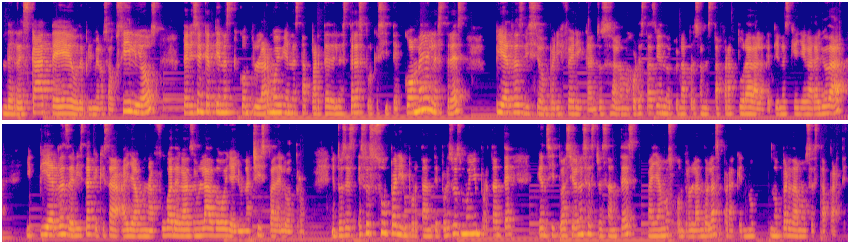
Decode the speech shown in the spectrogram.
de rescate o de primeros auxilios, te dicen que tienes que controlar muy bien esta parte del estrés, porque si te come el estrés, pierdes visión periférica. Entonces a lo mejor estás viendo que una persona está fracturada a la que tienes que llegar a ayudar y pierdes de vista que quizá haya una fuga de gas de un lado y hay una chispa del otro. Entonces eso es súper importante. Por eso es muy importante que en situaciones estresantes vayamos controlándolas para que no, no perdamos esta parte.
